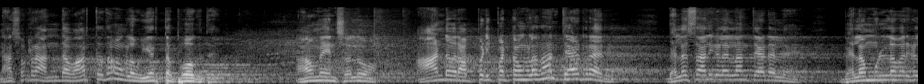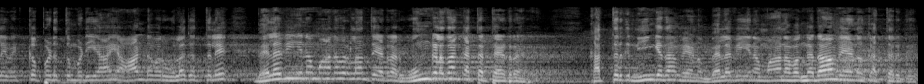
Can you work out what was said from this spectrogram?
நான் சொல்றேன் அந்த வார்த்தை தான் உங்களை உயர்த்த போகுது. ஆமேன்னு சொல்லுவோம். ஆண்டவர் அப்படிப்பட்டவங்கள தான் தேடுறாரு. பலசாலிகள் எல்லாம் தேடலை. பலமுள்ளவர்களை வெட்கப்படுத்தும்படியாய் ஆண்டவர் உலகத்திலே பலவீனமானவர்களாம் தேடுறாரு. உங்களை தான் கத்த தேடுறாரு. கத்தருக்கு நீங்க தான் வேணும். பலவீனமானவங்க தான் வேணும் கத்தருக்கு.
